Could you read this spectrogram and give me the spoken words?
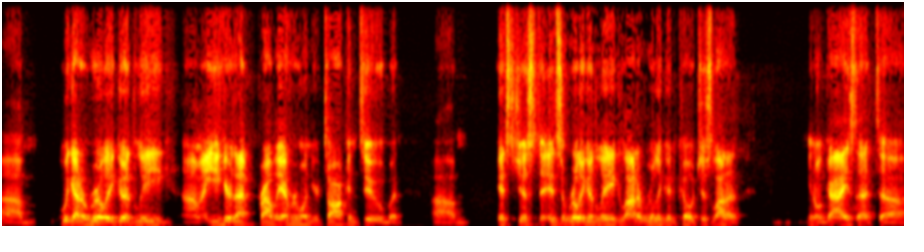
um, we got a really good league. Um, you hear that probably everyone you're talking to, but um, it's just it's a really good league. A lot of really good coaches, a lot of you know guys that uh,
